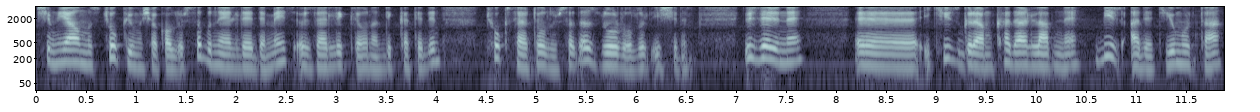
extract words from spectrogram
Şimdi yağımız çok yumuşak olursa bunu elde edemeyiz. Özellikle ona dikkat edin. Çok sert olursa da zor olur işiniz. Üzerine e, 200 gram kadar labne, 1 adet yumurta,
